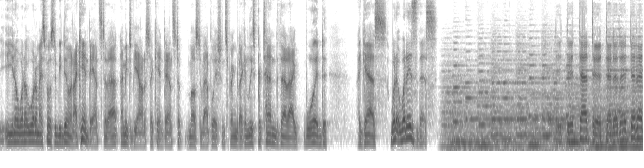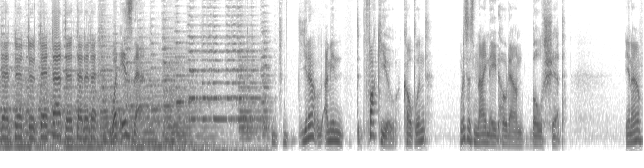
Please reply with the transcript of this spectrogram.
You know what? What am I supposed to be doing? I can't dance to that. I mean, to be honest, I can't dance to most of Appalachian Spring, but I can at least pretend that I would. I guess. What what is this? What is that? You know, I mean, fuck you, Copland. What is this 9 8 hoedown bullshit? You know?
